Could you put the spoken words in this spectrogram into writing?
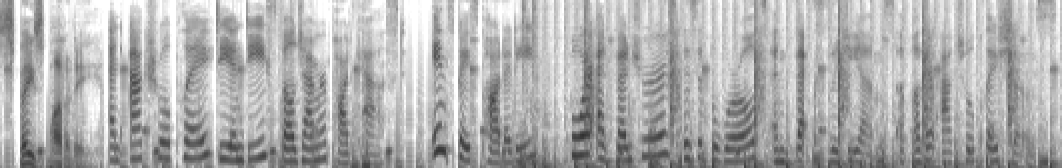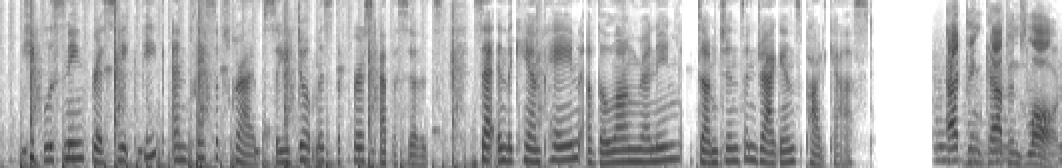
Space Podity. an actual play D&D Spelljammer podcast. In Space Podity, four adventurers visit the worlds and vex the GMs of other actual play shows. Keep listening for a sneak peek and please subscribe so you don't miss the first episodes set in the campaign of the long-running Dungeons and Dragons podcast. Acting Captain's Log.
